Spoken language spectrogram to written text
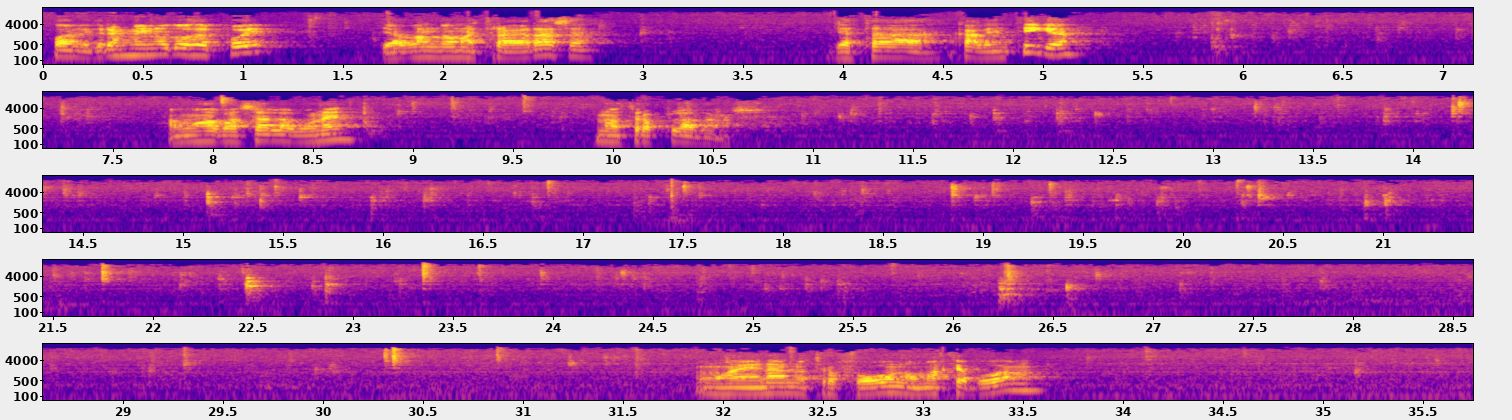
Bueno, y tres minutos después, ya cuando nuestra grasa ya está calentica, vamos a pasarla a poner nuestros plátanos. Vamos a llenar nuestro fogón lo más que podamos.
